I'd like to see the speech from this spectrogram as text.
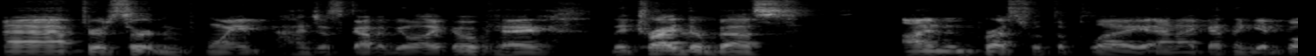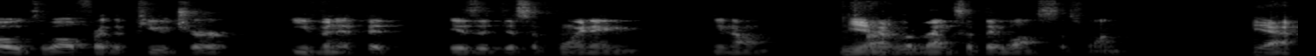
After a certain point, I just got to be like, okay, they tried their best. I'm impressed with the play, and I, I think it bodes well for the future, even if it is a disappointing, you know, yeah. of events that they lost this one. Yeah.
